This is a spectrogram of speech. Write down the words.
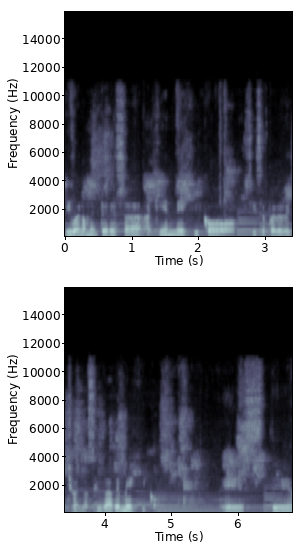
Y bueno me interesa aquí en México, si se puede de hecho en la Ciudad de México. Este,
